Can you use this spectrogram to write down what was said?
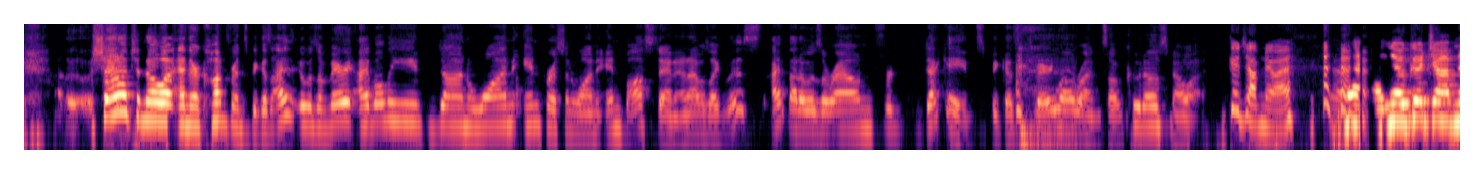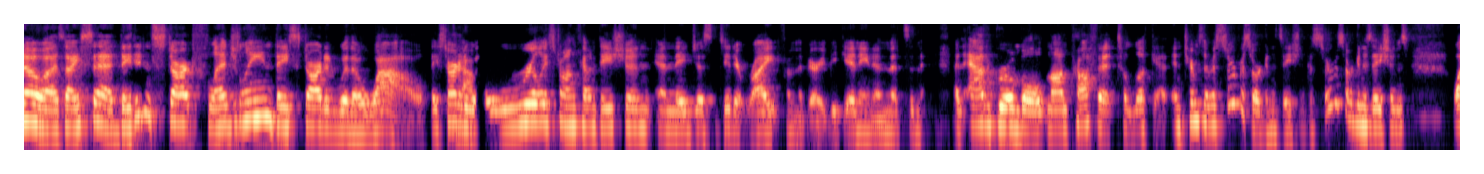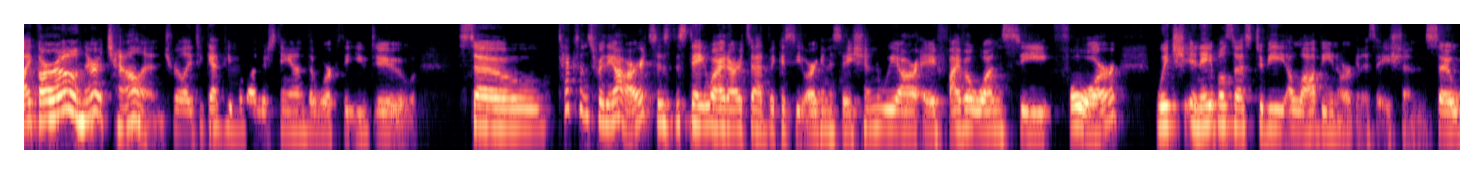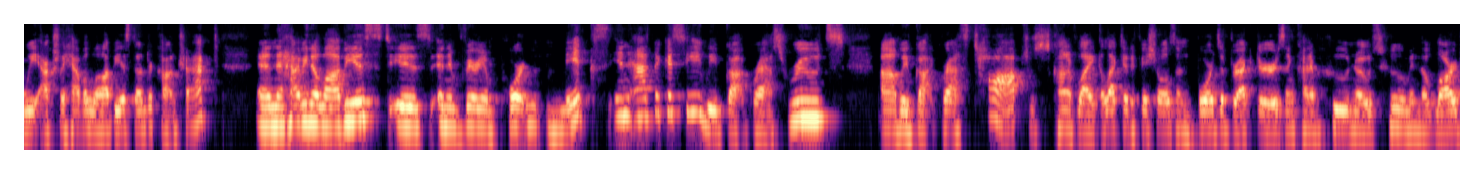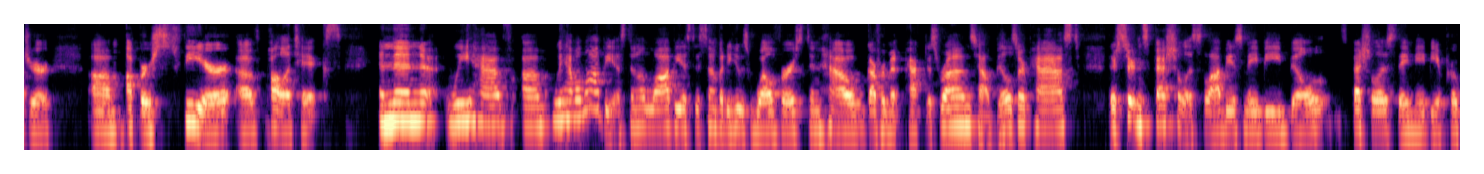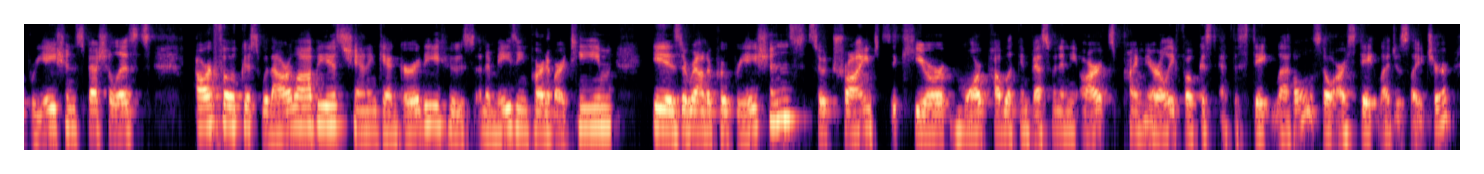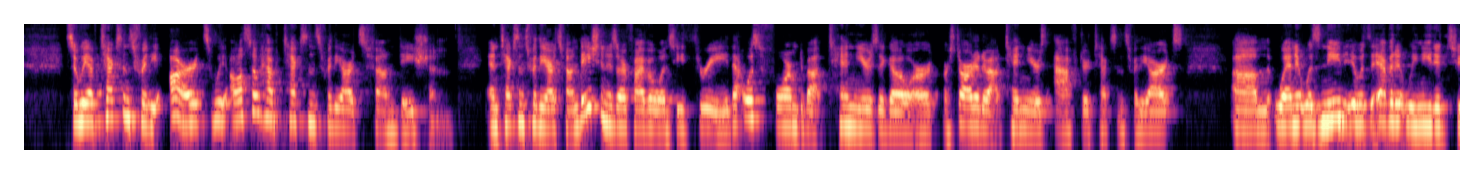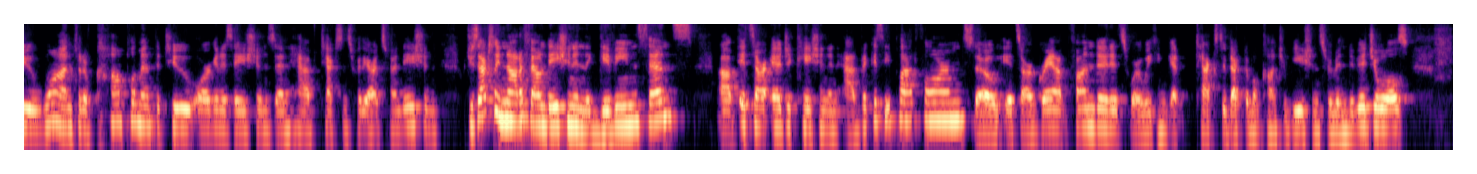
shout out to Noah and their conference because I it was a very I've only done one in person one in Boston and I was like this I thought it was around for decades because it's very well run. So kudos, Noah. Good job, Noah. Yeah, no, good job, Noah. As I said, they didn't start fledgling. They started with a wow. They started Yeah. with a really strong foundation and they just did it right from the very beginning. And that's an, an admirable nonprofit to look at in terms of a service organization, because service organizations like our own, they're a challenge really to get mm-hmm. people to understand the work that you do. So, Texans for the Arts is the statewide arts advocacy organization. We are a 501c4, which enables us to be a lobbying organization. So, we actually have a lobbyist under contract. And having a lobbyist is a very important mix in advocacy. We've got grassroots, uh, we've got grass tops, which is kind of like elected officials and boards of directors and kind of who knows whom in the larger um, upper sphere of politics. And then we have um, we have a lobbyist, and a lobbyist is somebody who's well versed in how government practice runs, how bills are passed. There's certain specialists. Lobbyists may be bill specialists, they may be appropriation specialists. Our focus with our lobbyist, Shannon Gangurdy, who's an amazing part of our team, is around appropriations. So trying to secure more public investment in the arts, primarily focused at the state level, so our state legislature. So we have Texans for the Arts. We also have Texans for the Arts Foundation. And Texans for the Arts Foundation is our 501c3. That was formed about 10 years ago or, or started about 10 years after Texans for the Arts. Um, when it was needed, it was evident we needed to one sort of complement the two organizations and have Texans for the Arts Foundation, which is actually not a foundation in the giving sense. Uh, it's our education and advocacy platform. So it's our grant funded. It's where we can get tax deductible contributions from individuals.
